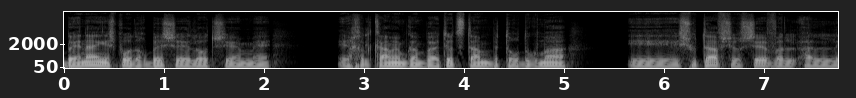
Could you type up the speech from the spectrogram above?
בעיניי יש פה עוד הרבה שאלות שהן, אה, חלקם הם גם בעייתיות, סתם בתור דוגמה, שותף שיושב על, על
